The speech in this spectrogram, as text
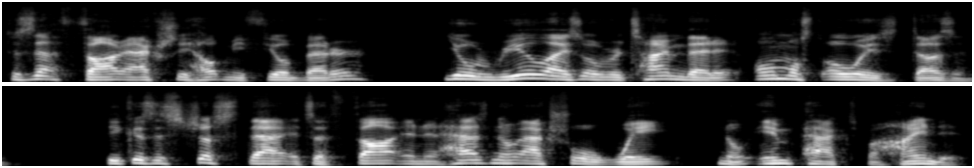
does that thought actually help me feel better? You'll realize over time that it almost always doesn't because it's just that it's a thought and it has no actual weight, no impact behind it.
